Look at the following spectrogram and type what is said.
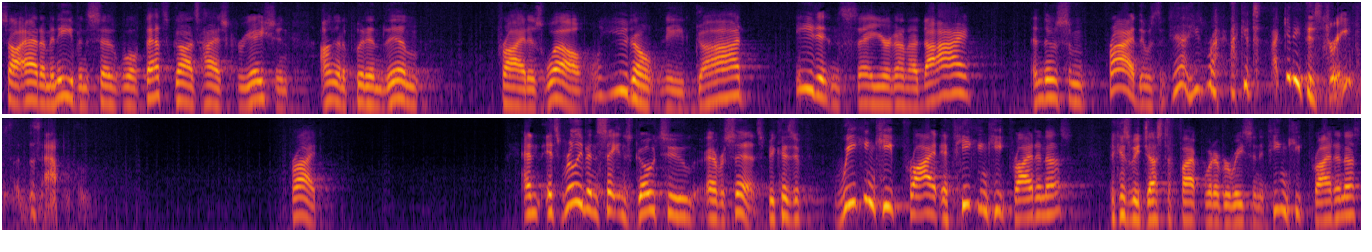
saw Adam and Eve and said, Well, if that's God's highest creation, I'm going to put in them pride as well. Well, you don't need God. He didn't say you're going to die. And there was some pride. that was, yeah, he's right. I can, I can eat this tree. This apple. Pride. And it's really been Satan's go to ever since. Because if we can keep pride, if he can keep pride in us, because we justify it for whatever reason, if he can keep pride in us,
